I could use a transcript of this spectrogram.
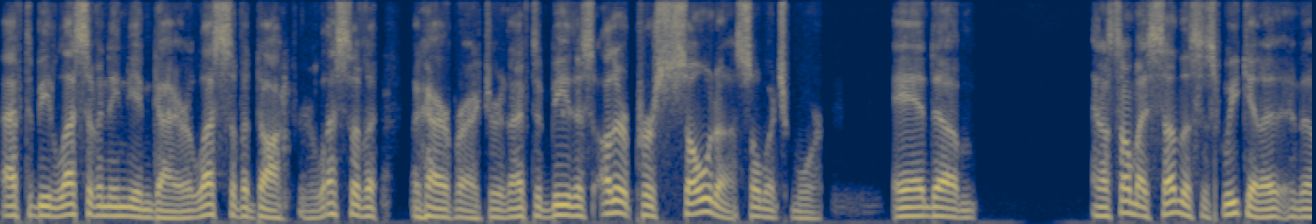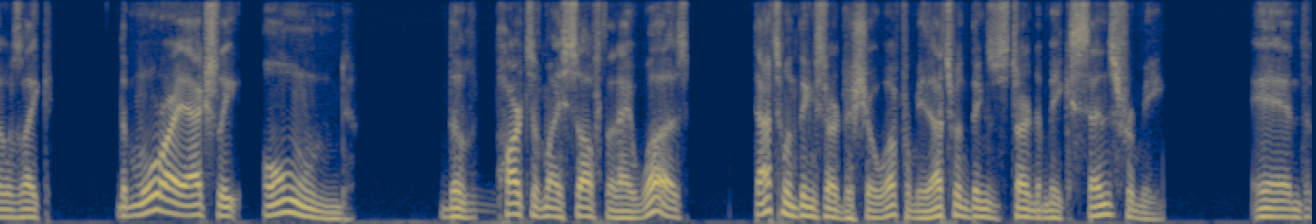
I have to be less of an Indian guy or less of a doctor, less of a, a chiropractor. And I have to be this other persona so much more. And um, and I telling my son this this weekend, uh, and I was like, the more I actually owned the mm. parts of myself that I was, that's when things started to show up for me. That's when things started to make sense for me. And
